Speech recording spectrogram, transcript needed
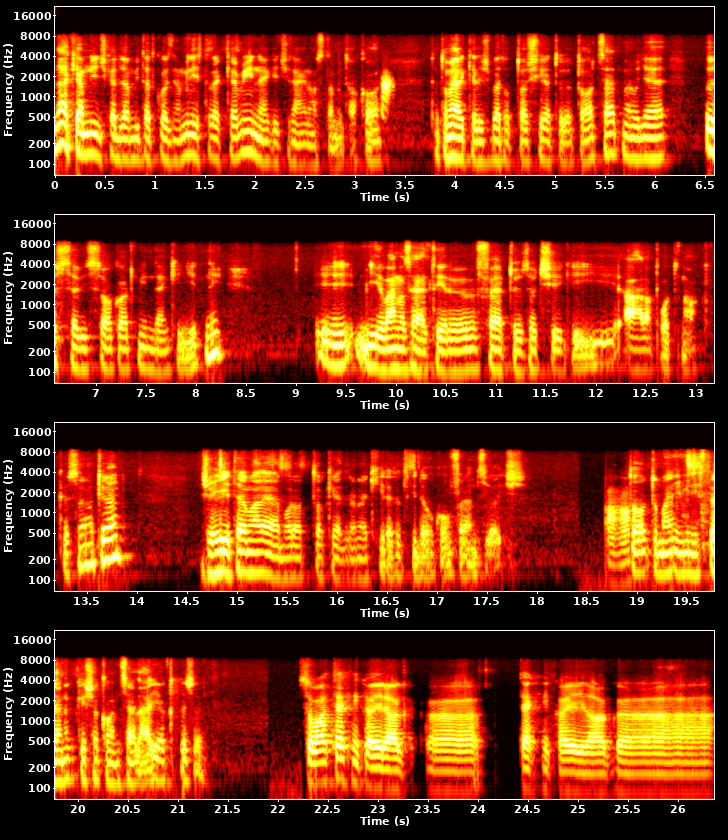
nekem nincs kedvem vitatkozni a miniszterekkel, mindenki csináljon azt, amit akar. Tehát a Merkel is bedobta a sértődött arcát, mert ugye össze-vissza akart mindenki nyitni, nyilván az eltérő fertőzöttségi állapotnak köszönhetően, és a héten már elmaradt a kedre meghirdetett videokonferencia is. Aha. Tartományi miniszterelnök és a kancellária között. Szóval technikailag, uh, technikailag uh,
